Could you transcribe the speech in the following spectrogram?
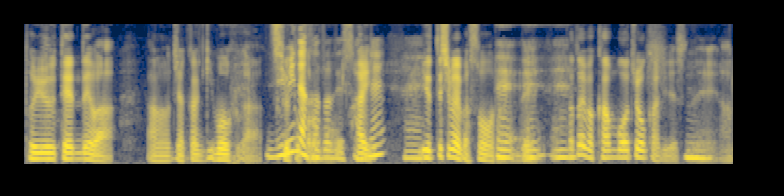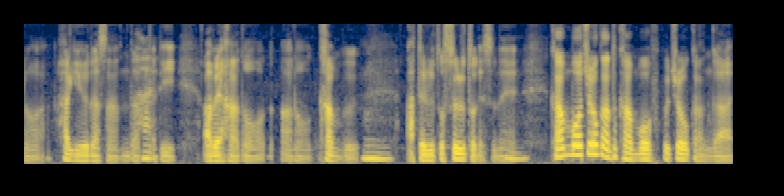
という点では、あの若干疑問符が地味な方ですね、はい。言ってしまえばそうなんで、例えば官房長官にですね、うん、あの萩生田さんだったり、はい、安倍派のあの幹部当てるとするとですね、うん、官房長官と官房副長官が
